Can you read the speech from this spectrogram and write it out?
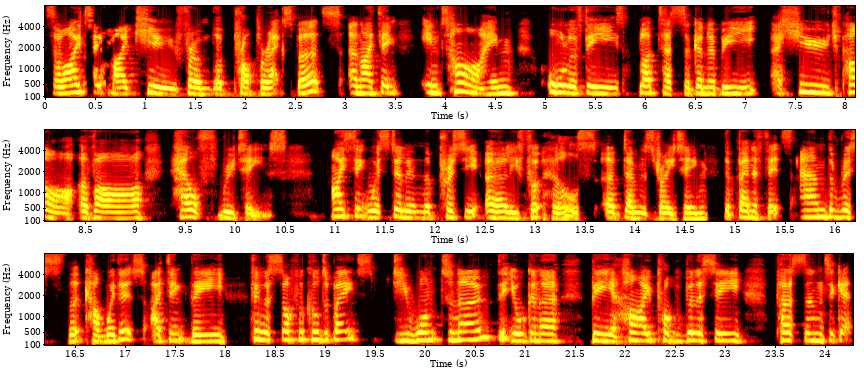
So I take my cue from the proper experts. And I think in time, all of these blood tests are going to be a huge part of our health routines. I think we're still in the pretty early foothills of demonstrating the benefits and the risks that come with it. I think the philosophical debates. Do you want to know that you're going to be a high probability person to get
